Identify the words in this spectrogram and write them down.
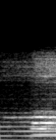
Oh.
